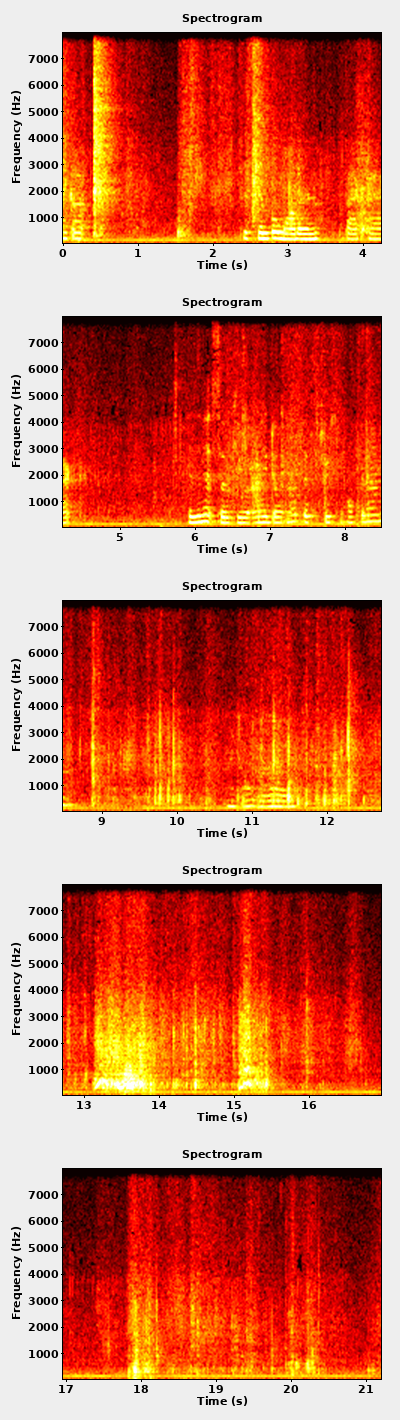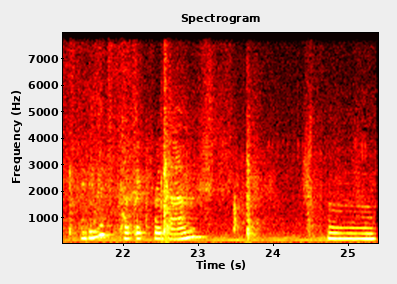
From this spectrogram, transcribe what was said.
I got the simple modern backpack. Isn't it so cute? I don't know if it's too small for them. I don't know. I think it's perfect for them. Um,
